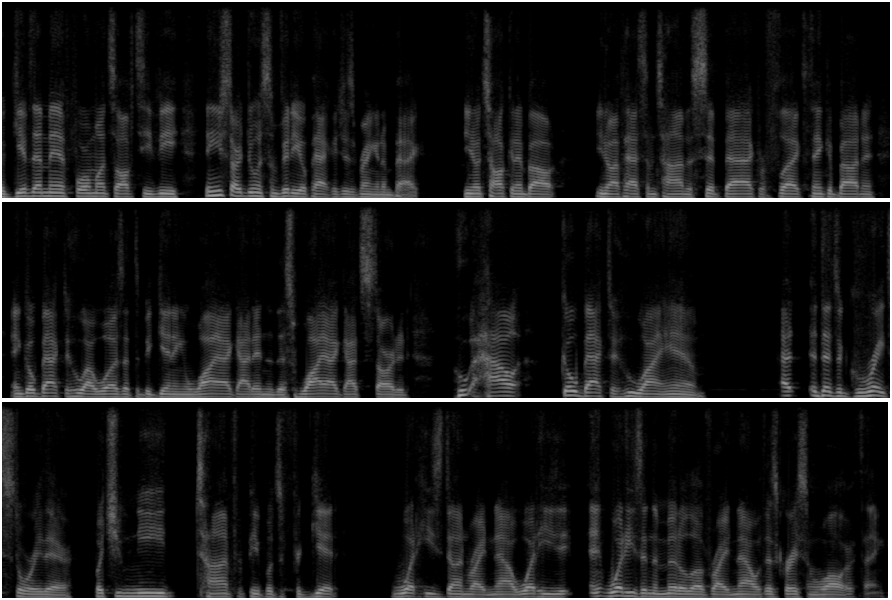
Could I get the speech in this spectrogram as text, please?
But give that man four months off TV. Then you start doing some video packages, bringing him back. You know, talking about you know, I've had some time to sit back, reflect, think about it, and go back to who I was at the beginning and why I got into this, why I got started, who, how, go back to who I am. There's a great story there, but you need time for people to forget what he's done right now, what he what he's in the middle of right now with this Grayson Waller thing.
